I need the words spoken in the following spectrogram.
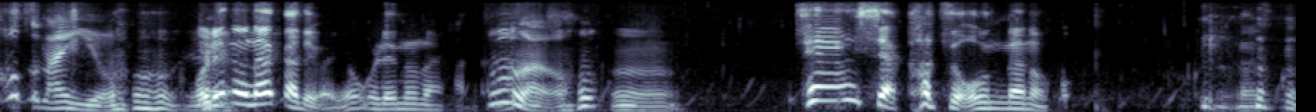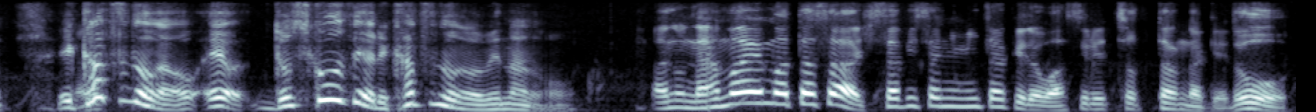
ことないよ。俺の中ではよ、俺の中で。そうなの？うん。戦車かつ女の子。う んえ、勝つのが、え、女子高生より勝つのが上なの？あの名前またさ、久々に見たけど忘れちゃったんだけど、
